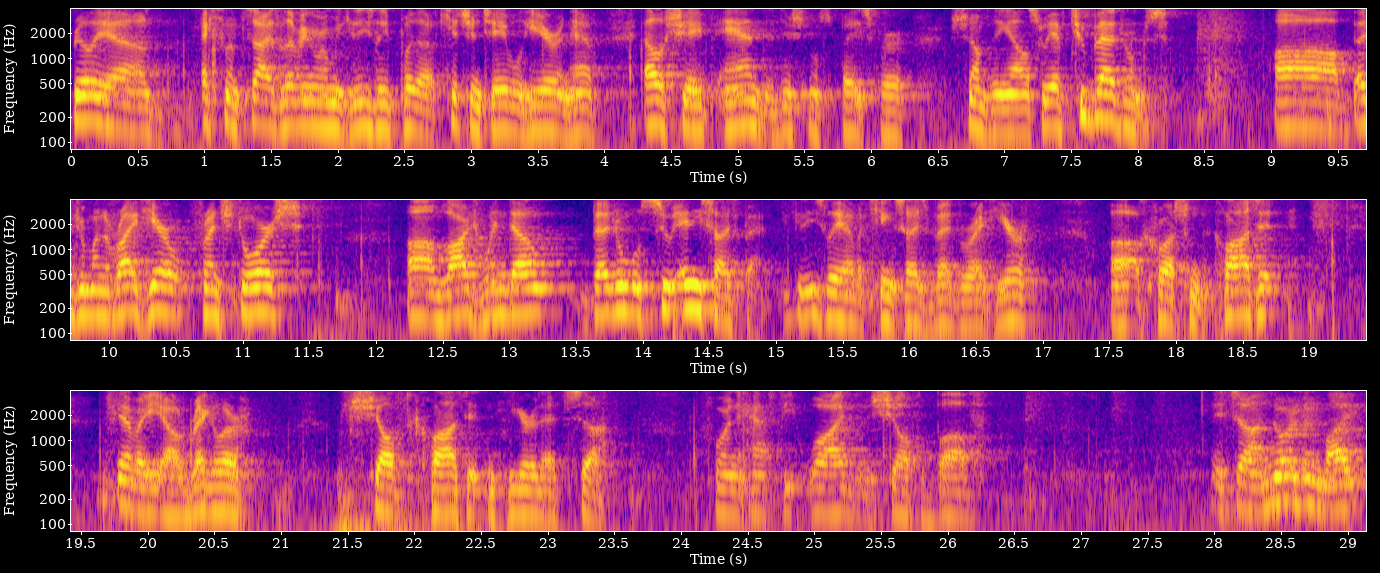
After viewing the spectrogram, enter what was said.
Really an excellent sized living room. You can easily put a kitchen table here and have L shape and additional space for something else. We have two bedrooms. Uh, bedroom on the right here, French doors, um, large window. Bedroom will suit any size bed. You can easily have a king size bed right here uh, across from the closet. You have a uh, regular shelved closet in here that's uh, four and a half feet wide with a shelf above. It's a northern light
